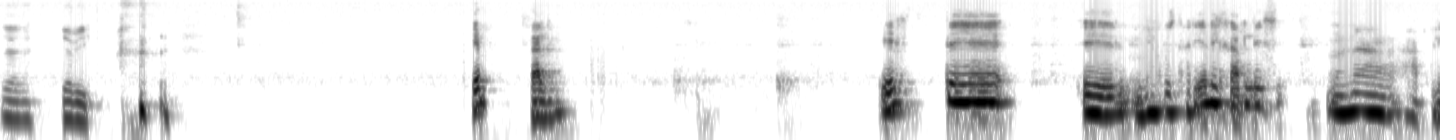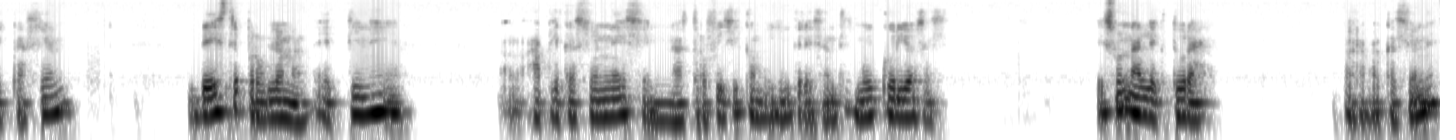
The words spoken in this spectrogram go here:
ya, ya, ya vi. Bien, sale. Este, eh, me gustaría dejarles una aplicación de este problema. Eh, tiene aplicaciones en astrofísica muy interesantes, muy curiosas. Es una lectura para vacaciones.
